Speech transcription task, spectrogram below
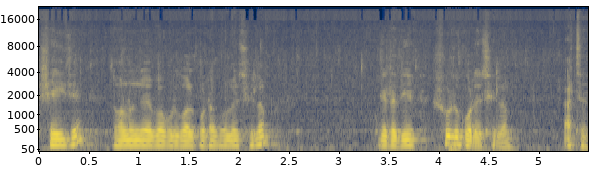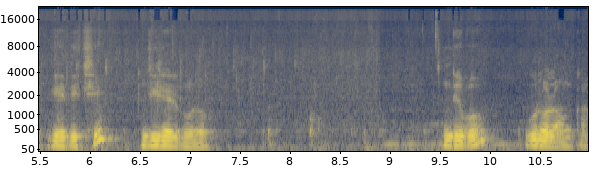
সেই যে ধনঞ্জয় বাবুর গল্পটা বলেছিলাম যেটা দিয়ে শুরু করেছিলাম। আচ্ছা দিয়ে দিচ্ছি জিরের গুঁড়ো। দেব গুঁড়ো লঙ্কা।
